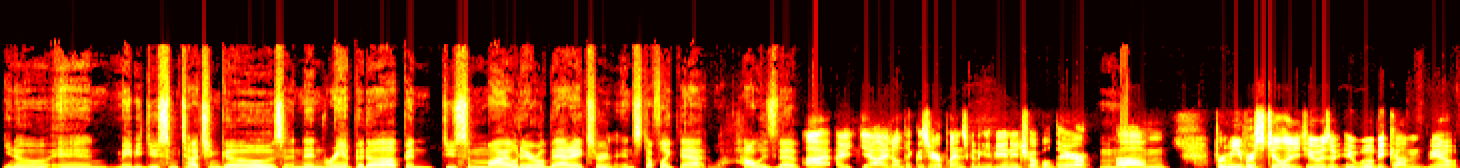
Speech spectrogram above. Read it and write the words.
You know, and maybe do some touch and goes, and then ramp it up and do some mild aerobatics or and stuff like that. How is that? I, I yeah, I don't think this airplane is going to give you any trouble there. Mhm. Um, for me, versatility too is it will become you know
